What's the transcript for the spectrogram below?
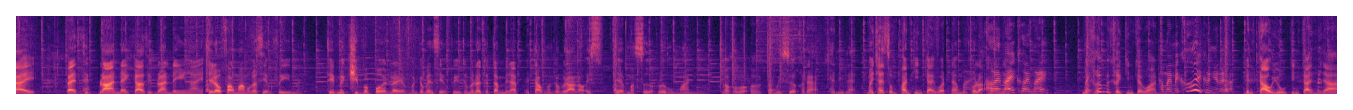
ได้ 80 ล้านได้ 90 ล้านได้ยังไง ที่เราฟังมามันก็เสียงฟิล์มอะ ที่มันคลิปมาเปิดอะไรอะมันก็เป็นเสียงฟิล์มทำไมเราจะจำไม่ได้ไอ้เต่ามันก็ด่าเราไอ้อย่ามาเสือกเรื่องของมัน เราก็บอกเออกูไม่เสือกก็ได้ แค่นี้แหละไม่ใช่สมพันธ์กินไก่วัดนะมันคนละอันเคยไหมนะเคยไหมไม่เคยไม่เคยกินไก่หวานทำไมไม่เคยคืนนี้เลยอะเป็นเกาต์อยู่กินไก่ไม่ได้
